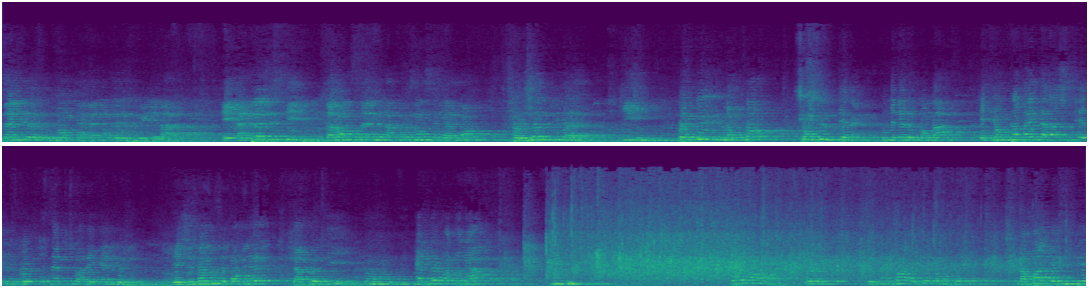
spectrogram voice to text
saluer le vent qui avait tombé le fruit de l'âme. Et à très justice, nous allons saluer la présence également de jeunes leaders qui, depuis longtemps, sont sur le terrain pour mener le combat et qui ont travaillé d'arrache-pied pour que cette soirée ait lieu. Et je vais vous demander d'applaudir pour Hervé Ouattara qui, vraiment que le mouvement a été lancé, n'a pas hésité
